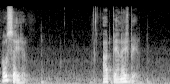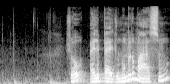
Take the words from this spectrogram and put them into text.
Ou seja, apenas B. Show? Aí ele pede o número máximo,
